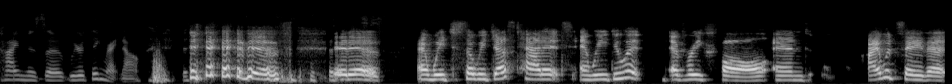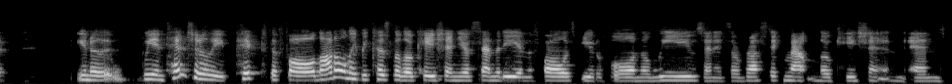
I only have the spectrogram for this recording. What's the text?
time is a weird thing right now. it is. It is and we so we just had it and we do it every fall. And i would say that you know we intentionally picked the fall not only because the location yosemite in the fall is beautiful and the leaves and it's a rustic mountain location and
